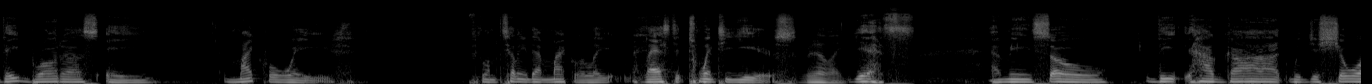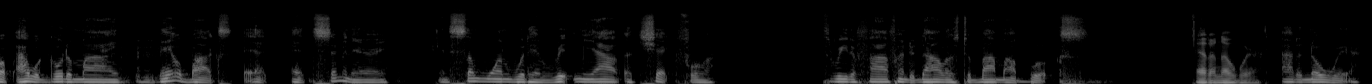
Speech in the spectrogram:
They brought us a microwave. I'm telling you, that microwave lasted 20 years. Really? Yes. I mean, so the how God would just show up. I would go to my mm-hmm. mailbox at, at seminary and someone would have written me out a check for three to five hundred dollars to buy my books Out of nowhere. out of nowhere.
